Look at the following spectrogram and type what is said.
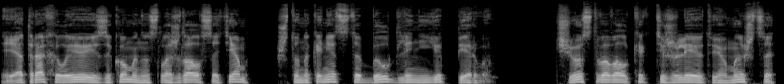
Я трахал ее языком и наслаждался тем, что наконец-то был для нее первым. Чувствовал, как тяжелеют ее мышцы,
